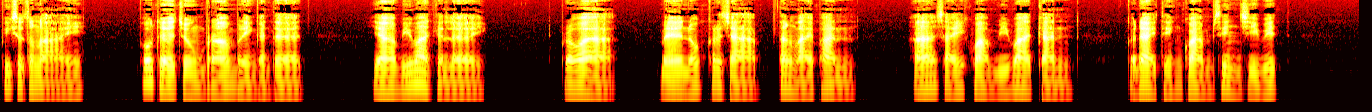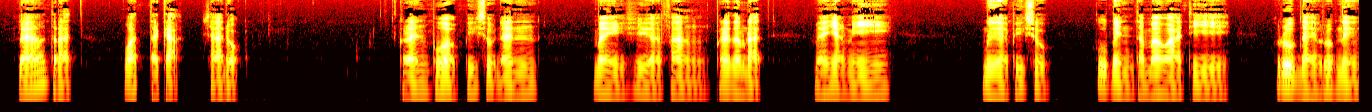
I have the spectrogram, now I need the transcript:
ภิกษุทั้งหลาย พวกเธอจงพร้อมเปลี่ยนกันเถิด อย่าวิวาทกันเลย เพราะว่าแม้นกกระจาบตั้งหลายพัน อาศัยความวิวาทกัน ก็ได้ถึงความสิ้นชีวิต แล้วตรัสวัตตกะชาดก กรันพวกภิกษุนั้น ไม่เชื่อฟังพระดำรัสแม้อย่างนี้ เมื่อภิกษุผู้เป็นธรรมวาที รูปใดรูปหนึ่ง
